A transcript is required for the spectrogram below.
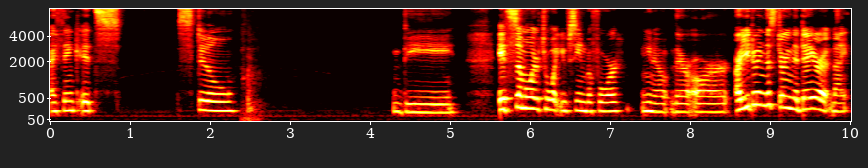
I think it's still the it's similar to what you've seen before. You know, there are Are you doing this during the day or at night?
